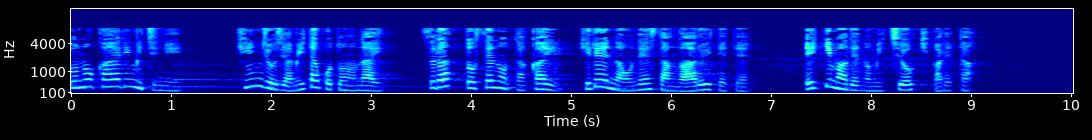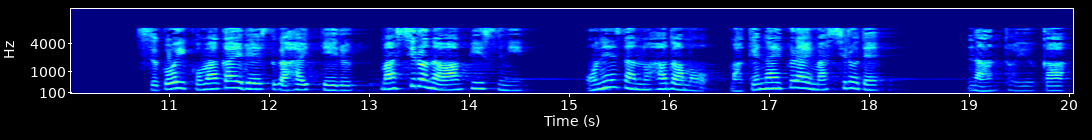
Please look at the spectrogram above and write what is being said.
その帰り道に近所じゃ見たことのないすらっと背の高い綺麗なお姉さんが歩いてて、駅までの道を聞かれた。すごい細かいレースが入っている真っ白なワンピースに、お姉さんの肌も負けないくらい真っ白で、なんというか、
